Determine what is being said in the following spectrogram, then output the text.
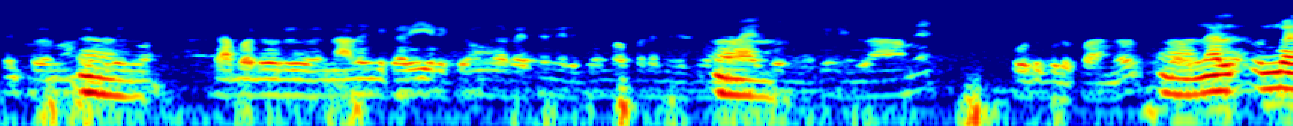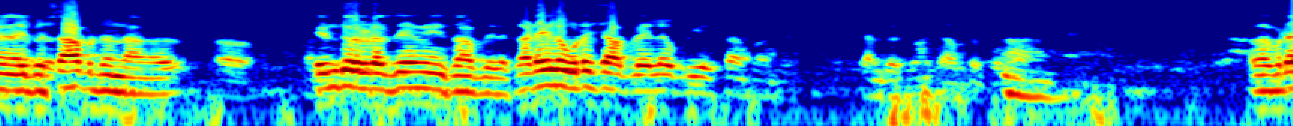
சார் சாப்பாடு ஒரு நாலஞ்சு கறி இருக்கும் ரசம் இருக்கும் பப்படம் இருக்கும். பாயசம் இருக்கும் எல்லாமே போட்டு கொடுப்பாங்க. நல்ல உண்மையில இப்போ சாப்பிட்டோம் நாங்கள் எந்த ஒரு இடத்தையுமே சாப்பிடல. கடையில் கூட சாப்பிடல இப்படி சாப்பாடு. சந்தோஷமா சாப்பிட்டு. போவோம். அதை விட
